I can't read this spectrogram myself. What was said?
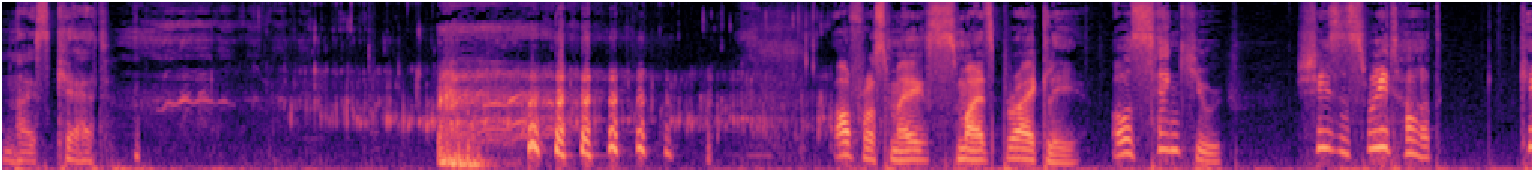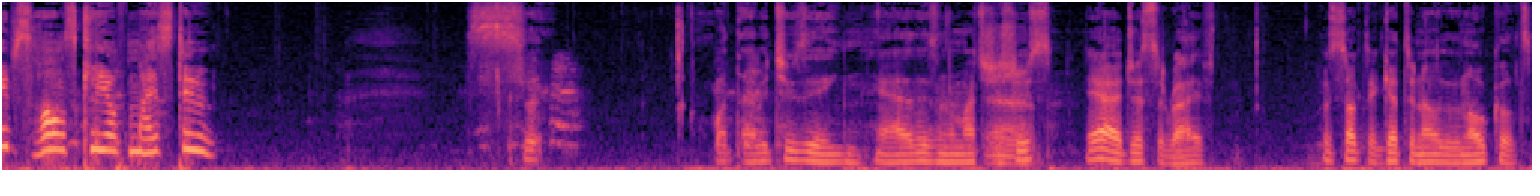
Nice cat. Aufra smiles, smiles brightly. Oh, thank you. She's a sweetheart. Keeps the house clear of mice too. So, what are we choosing? Yeah, there isn't much to Yeah. choose. Yeah, I just arrived. Let's talk to get to know the locals.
